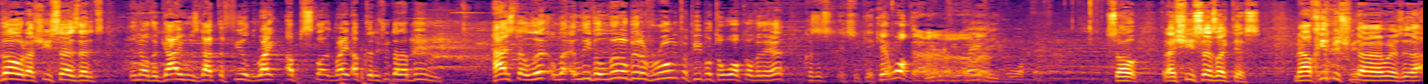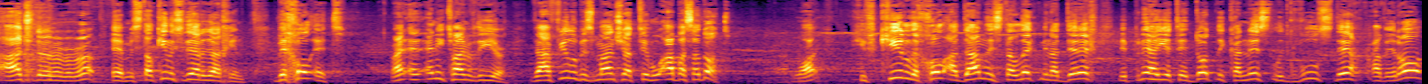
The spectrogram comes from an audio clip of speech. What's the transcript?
though Rashi says that it's you know the guy who's got the field right up right up to the Shut Abim has to li- leave a little bit of room for people to walk over there because it's, it's you can't walk. You can walk there. So Rashi says like this: Malchid uh, where is it? Ah, eh, Bechol et אה, מסתלקים לצדי הדרכים בכל עת, right? At any time of the year, ואפילו בזמן שהתבואה בשדות. What? הפקיר לכל אדם להסתלק מן הדרך מפני היתדות להיכנס לגבול שדה חברו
